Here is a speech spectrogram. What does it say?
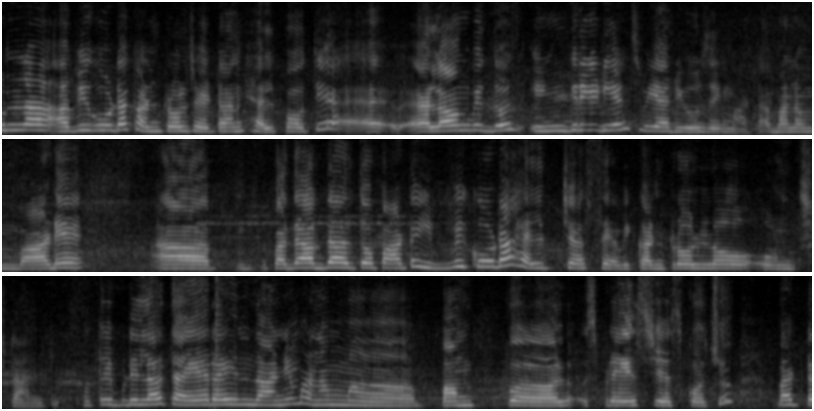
ఉన్న అవి కూడా కంట్రోల్ చేయడానికి హెల్ప్ అవుతాయి. Along with those ingredients we are using అన్నమాట. మనం వాడే పదార్థాలతో పాటు ఇవి కూడా హెల్ప్ చేస్తాయి అవి కంట్రోల్లో ఉంచడానికి. ఓకే ఇప్పుడు ఇలా తయారైన దాన్ని మనం పంప్ స్ప్రేస్ చేసుకోవచ్చు. బట్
